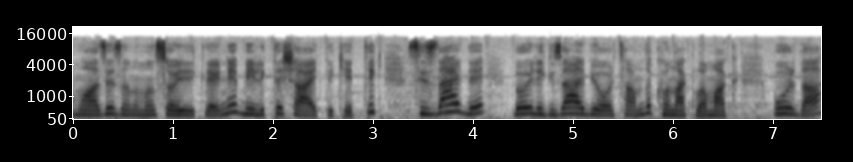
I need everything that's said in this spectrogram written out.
Muazzez Hanım'ın söylediklerine birlikte şahitlik ettik. Sizler de böyle güzel bir ortamda konaklamak, burada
